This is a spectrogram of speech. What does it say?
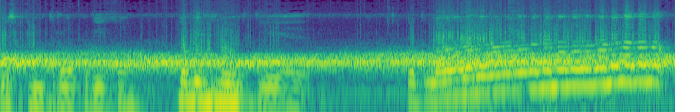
desde que entrou, por isso duvido muito que. Não, não, não, não, não, não, não, não, não, não, não, não, não, não. Perdi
